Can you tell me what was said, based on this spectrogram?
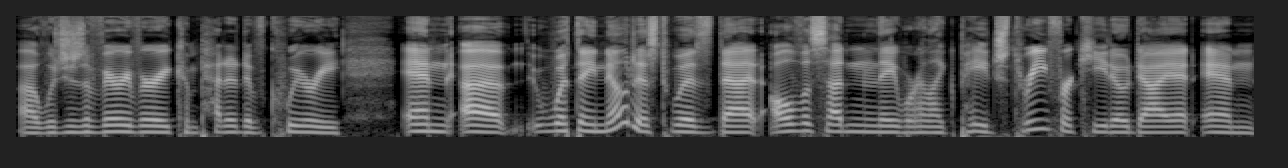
uh, which is a very, very competitive query. And uh, what they noticed was that all of a sudden they were like page three for keto diet and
